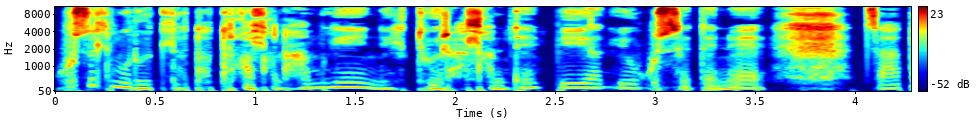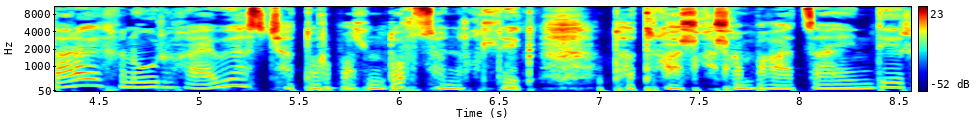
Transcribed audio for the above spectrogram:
хүсэл мөрөөдлөө тодорхойлох нь хамгийн нэгдүгээр алхам тийм. Би яг юу хүсэж байна вэ? За дараагийнх нь өөрийнхөө авиас чадвар болон дур сонирхлыг тодорхойлох алхам байгаа. За энэ дээр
